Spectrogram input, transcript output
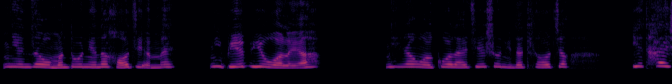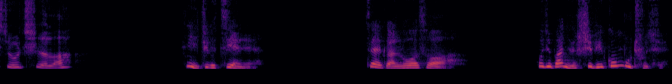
念在我们多年的好姐妹，你别逼我了呀。你让我过来接受你的调教，也太羞耻了！你这个贱人，再敢啰嗦，我就把你的视频公布出去。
